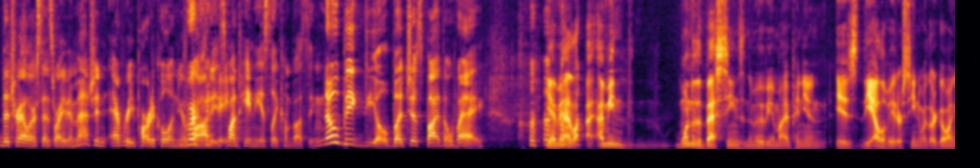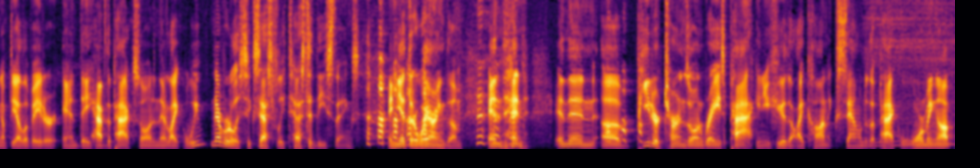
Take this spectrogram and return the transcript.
the trailer says, right? Imagine every particle in your body spontaneously combusting. No big deal, but just by the way. yeah. I mean, I, I mean, one of the best scenes in the movie, in my opinion, is the elevator scene where they're going up the elevator and they have the packs on, and they're like, "We've never really successfully tested these things," and yet they're wearing them. And then, and then uh, Peter turns on Ray's pack, and you hear the iconic sound of the pack warming up.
